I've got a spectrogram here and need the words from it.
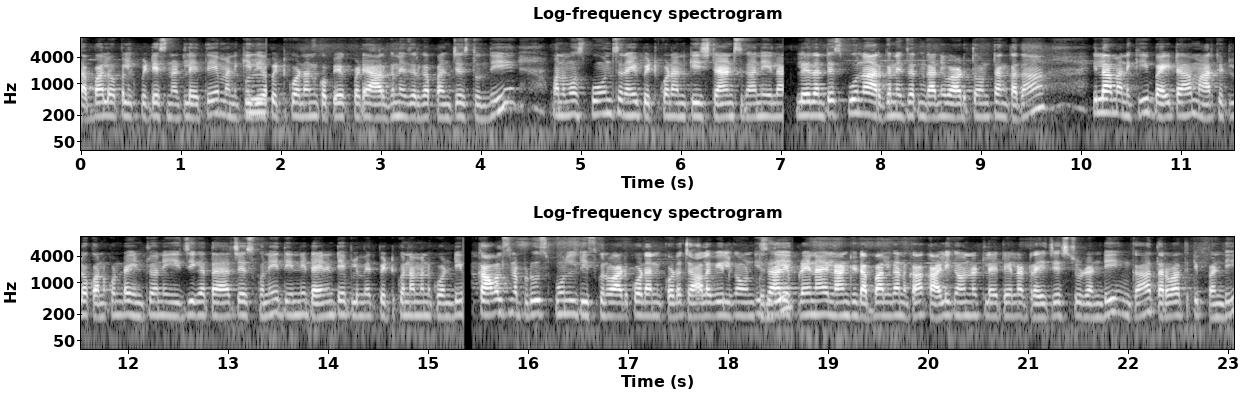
డబ్బా లోపలికి పెట్టేసినట్లయితే మనకి ఇది పెట్టుకోవడానికి ఉపయోగపడే ఆర్గనైజర్గా పనిచేస్తుంది. మనము స్పూన్స్ అనేవి పెట్టుకోవడానికి స్టాండ్స్ కానీ ఇలా లేదంటే స్పూన్ ఆర్గనైజర్ కానీ వాడుతూ ఉంటాం కదా. ఇలా మనకి బయట మార్కెట్లో కొనకుండా ఇంట్లోనే ఈజీగా తయారు చేసుకుని దీన్ని డైనింగ్ టేబుల్ మీద పెట్టుకున్నాం అనుకోండి కావాల్సినప్పుడు స్పూన్లు తీసుకుని వాడుకోవడానికి కూడా చాలా వీలుగా ఉంటుంది. ఈసారి ఎప్పుడైనా ఇలాంటి డబ్బాలు కనుక ఖాళీగా ఉన్నట్లయితే ఇలా ట్రై చేసి చూడండి. ఇంకా తర్వాత టిప్ అండి.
